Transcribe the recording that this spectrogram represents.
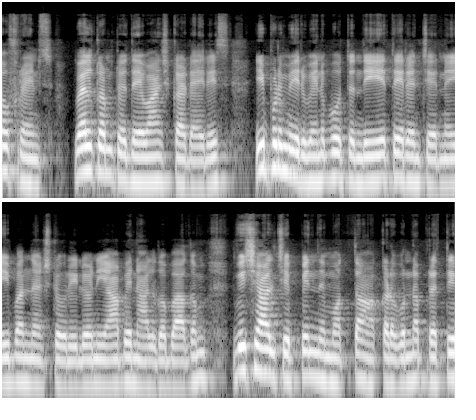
Hello friends welcome to Devanshka diaries. ఇప్పుడు మీరు వినబోతుంది ఏ తీరం చేరిన ఈ బంధం స్టోరీలోని యాభై నాలుగో భాగం. విశాల్ చెప్పింది మొత్తం అక్కడ ఉన్న ప్రతి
